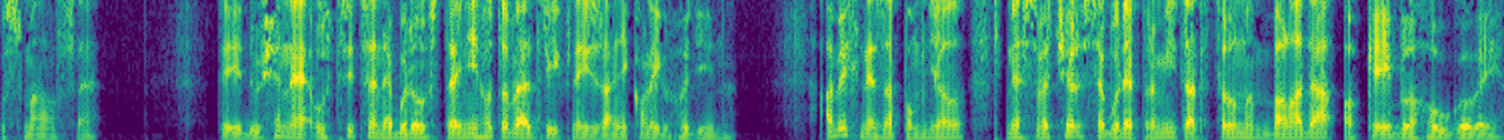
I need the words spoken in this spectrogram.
Usmál se. Ty dušené ústřice nebudou stejně hotové dřív než za několik hodin. Abych nezapomněl, dnes večer se bude promítat film Balada o Cable Hogovi.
